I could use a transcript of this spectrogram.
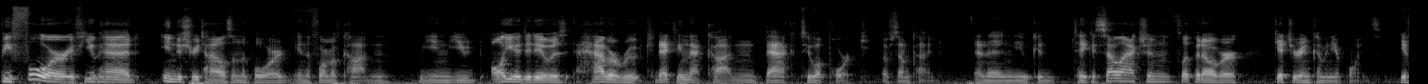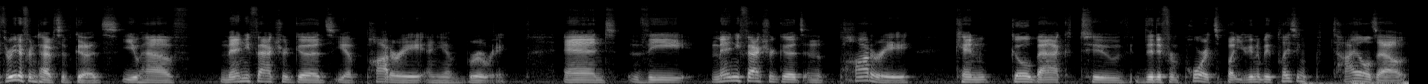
before, if you had industry tiles on the board in the form of cotton. You all you had to do was have a route connecting that cotton back to a port of some kind, and then you could take a sell action, flip it over, get your income and your points. You have three different types of goods. You have manufactured goods, you have pottery, and you have brewery. And the manufactured goods and the pottery can go back to the different ports, but you're going to be placing tiles out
